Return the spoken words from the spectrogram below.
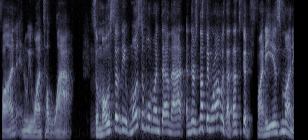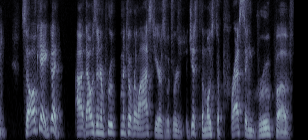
fun and we want to laugh. Mm-hmm. So most of the most of them went down that, and there's nothing wrong with that. That's good. Funny is money. So okay, good. Uh, that was an improvement over last year's, which was just the most depressing group of,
